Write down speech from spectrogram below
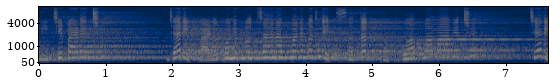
નીચે પાડે છે જ્યારે બાળકોને પ્રોત્સાહન આપવાને બદલે સતત ઠપકો આપવામાં આવે છે, જ્યારે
